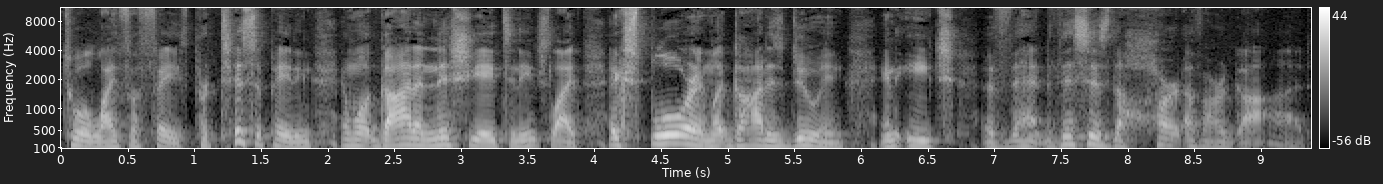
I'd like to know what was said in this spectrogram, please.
to a life of faith, participating in what God initiates in each life, exploring what God is doing in each event. This is the heart of our God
